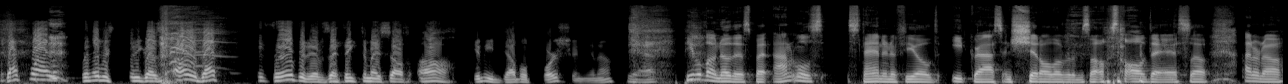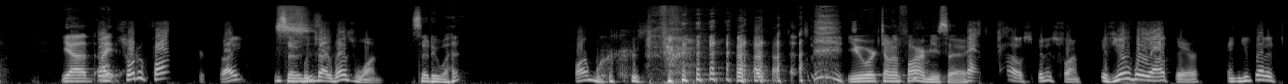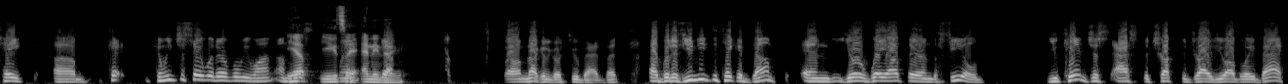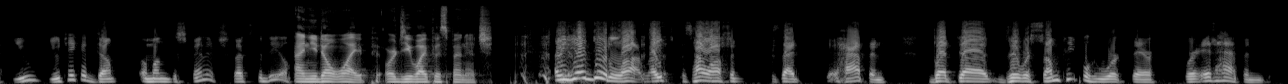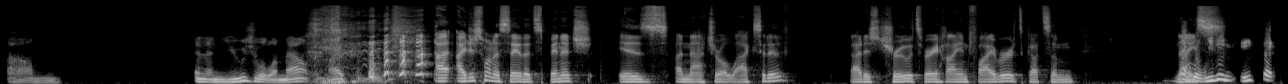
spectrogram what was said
That's why whenever somebody goes, "Oh, that's preservatives," I think to myself, "Oh, give me double portion." You know. Yeah. People don't know this, but animals stand in a field, eat grass, and shit all over themselves all day. So I don't know. Yeah, I, sort of farm workers, right? So Which I was one. so do what? Farm workers. you worked on a farm, you say? Oh, spinach farm. If you're way out there and you've got to take, um, ca- can we just say whatever we want on Yep, this? you could say Right? anything. Well, I'm not going to go too bad, but uh, but if you need to take a dump and you're way out there in the field, you can't just ask the truck to drive you all the way back. You you take a dump among the spinach. That's the deal. And you don't wipe, or do you wipe with spinach? I mean, you do it a lot, right? Because how often does that happen? But uh, there were some people who worked there where it happened um, an unusual amount, in my opinion. I, I just want to say that spinach is a natural laxative. That is true. It's very high in fiber. It's got some Yeah, nice. but we didn't eat that.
